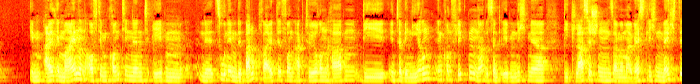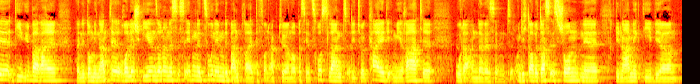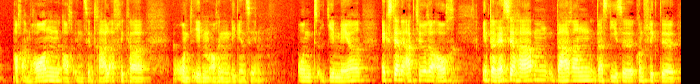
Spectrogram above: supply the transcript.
im Allgemeinen auf dem Kontinent eben eine zunehmende Bandbreite von Akteuren haben, die intervenieren in Konflikten. Das sind eben nicht mehr die klassischen, sagen wir mal, westlichen Mächte, die überall eine dominante Rolle spielen, sondern es ist eben eine zunehmende Bandbreite von Akteuren, ob es jetzt Russland, die Türkei, die Emirate oder andere sind. Und ich glaube, das ist schon eine Dynamik, die wir auch am Horn, auch in Zentralafrika und eben auch in Libyen sehen. Und je mehr externe Akteure auch Interesse haben daran, dass diese Konflikte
